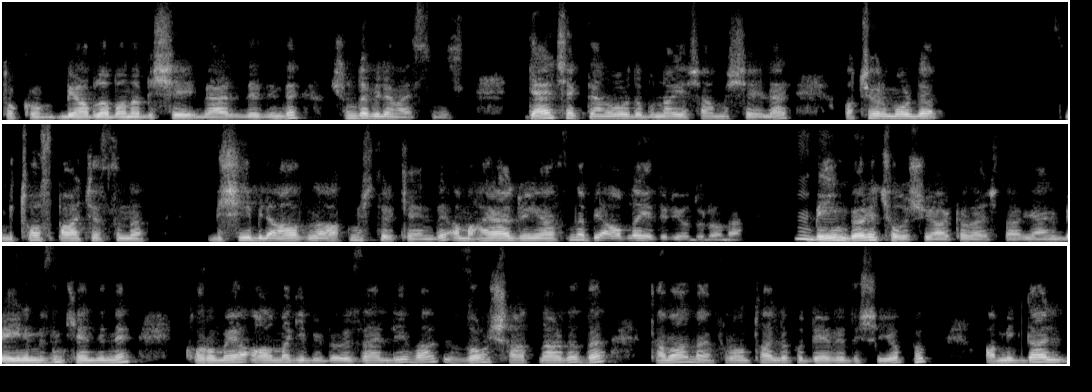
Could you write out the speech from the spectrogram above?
tokum, bir abla bana bir şey verdi dediğinde şunu da bilemezsiniz. Gerçekten orada bunlar yaşanmış şeyler. Atıyorum orada bir toz parçasını, bir şeyi bile ağzına atmıştır kendi ama hayal dünyasında bir abla yediriyordur ona. Hı hı. Beyin böyle çalışıyor arkadaşlar. Yani beynimizin kendini korumaya alma gibi bir özelliği var. Zor şartlarda da tamamen frontal lobu devre dışı yapıp amigdal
